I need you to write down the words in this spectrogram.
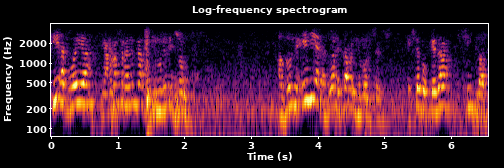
في أدوية يعني مثلا نبدأ بال hemolytic jaundice أظن إيه هي الأدوية اللي بتعمل hemolysis؟ اكتبوا كده في blood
